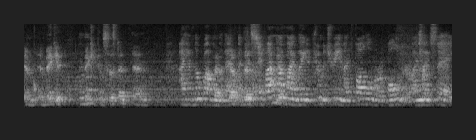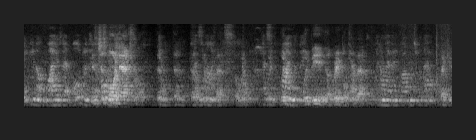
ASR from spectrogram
and and make it, make it consistent and, I have no problem with that. That- I If I'm on my way to trim a tree and I fall over a boulder, I might say, you know, why is that boulder there? it's just more natural than, Yeah, than than that's a fine. fence. So we- That's we- fine with me. Would be agreeable to Yeah, that. I don't have any problems with that. Thank you.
